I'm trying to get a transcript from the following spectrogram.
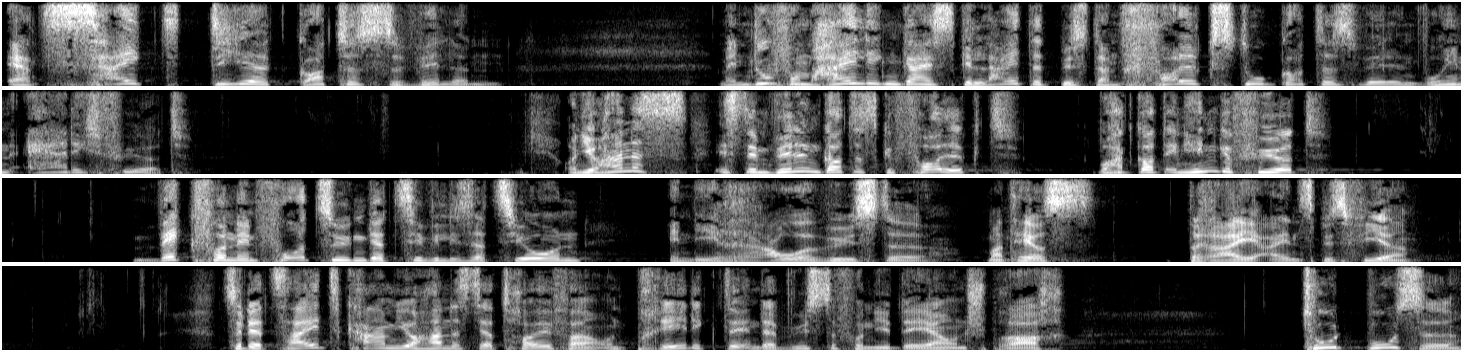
Er zeigt dir Gottes Willen. Wenn du vom Heiligen Geist geleitet bist, dann folgst du Gottes Willen, wohin er dich führt. Und Johannes ist dem Willen Gottes gefolgt. Wo hat Gott ihn hingeführt? Weg von den Vorzügen der Zivilisation in die raue Wüste. Matthäus 3, 1 bis 4. Zu der Zeit kam Johannes der Täufer und predigte in der Wüste von Judäa und sprach, Tut Buße,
